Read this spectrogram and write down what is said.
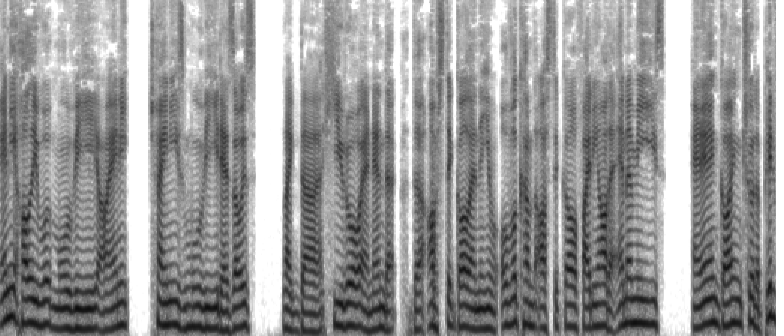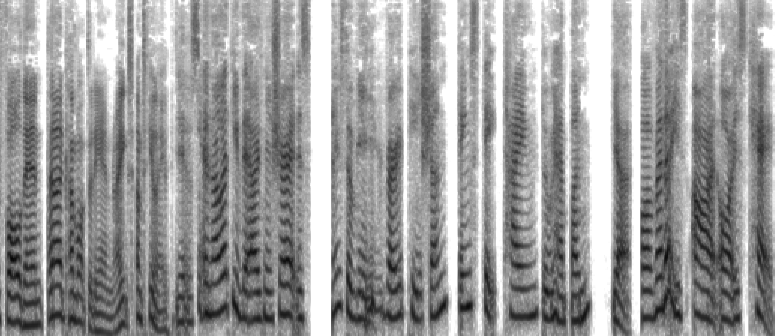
Any Hollywood movie or any Chinese movie, there's always like the hero and then the, the obstacle and then he will overcome the obstacle, fighting all the enemies and then going through the pitfall, then come out to the end, right? Something like that. Yes. Another tip that I can share is needs to be very patient. Things take time to happen. Yeah. Or whether it's art or it's tech,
